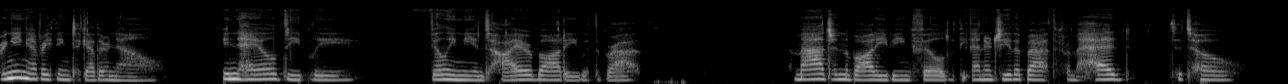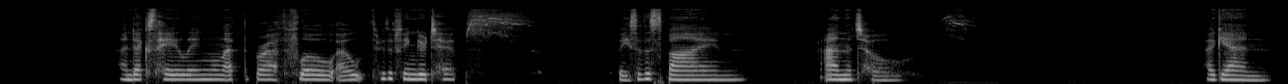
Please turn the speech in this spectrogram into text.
Bringing everything together now, inhale deeply, filling the entire body with the breath. Imagine the body being filled with the energy of the breath from head to toe. And exhaling, let the breath flow out through the fingertips, the base of the spine, and the toes. Again,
